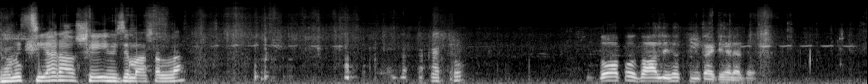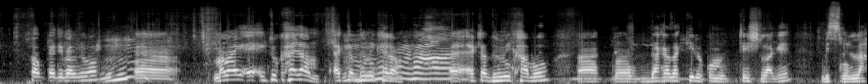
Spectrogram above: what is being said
ধুমির চেহারাও সেই হয়েছে মাশাল্লাহ এই একটা যত জালি হোক তুমি কাটি হেলে দাও সব কাটি ফেলব মামা একটু খাইলাম একটা ধুমি খাইলাম। একটা ধুমি খাব। দেখা যাক কীরকম টেস্ট লাগে। বিসমিল্লাহ।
